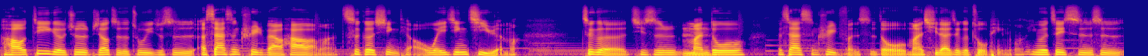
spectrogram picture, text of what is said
好，第一个就是比较值得注意，就是 Assassin's Creed Valhalla 嘛，刺客信条维京纪元嘛，这个其实蛮多 Assassin's Creed 粉丝都蛮期待这个作品嘛，因为这次是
